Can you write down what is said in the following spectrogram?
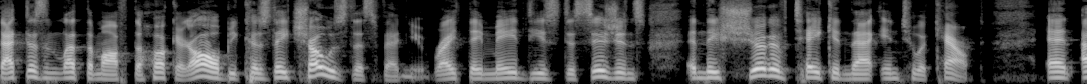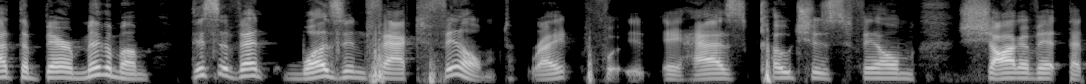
that doesn't let them off the hook at all because they chose this venue, right? They made these decisions and they should have taken that into account. And at the bare minimum, this event was in fact filmed, right? It has coaches film shot of it that,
